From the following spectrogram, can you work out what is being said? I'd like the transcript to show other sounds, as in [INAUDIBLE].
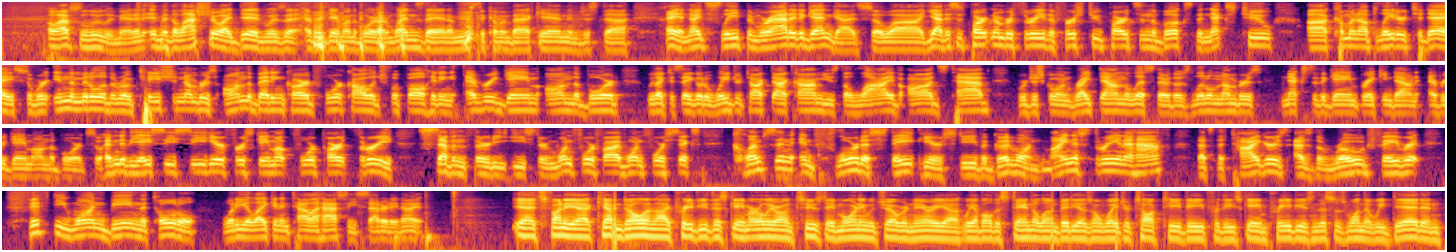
Oh, absolutely, man. And, and the last show I did was uh, every game on the board on Wednesday, and I'm used to coming back in and just, uh, hey, a night's sleep, and we're at it again, guys. So, uh, yeah, this is part number three, the first two parts in the books. The next two uh, coming up later today. So we're in the middle of the rotation numbers on the betting card for college football, hitting every game on the board. We like to say go to wagertalk.com, use the live odds tab. We're just going right down the list there, those little numbers next to the game, breaking down every game on the board. So heading to the ACC here, first game up, for part three, 7:30 Eastern, 145, 146. Clemson and Florida State here, Steve. A good one, minus three and a half that's the Tigers as the road favorite, 51 being the total. What are you liking in Tallahassee Saturday night? Yeah, it's funny. Uh, Kevin Dolan and I previewed this game earlier on Tuesday morning with Joe Ranieri. Uh, we have all the standalone videos on Wager Talk TV for these game previews, and this was one that we did. And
